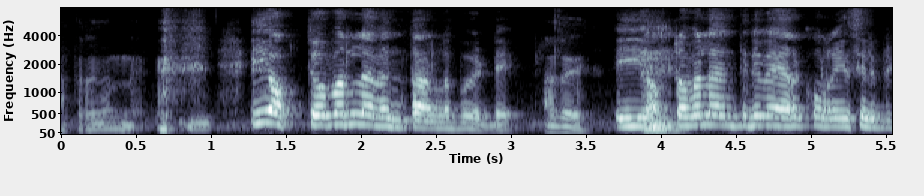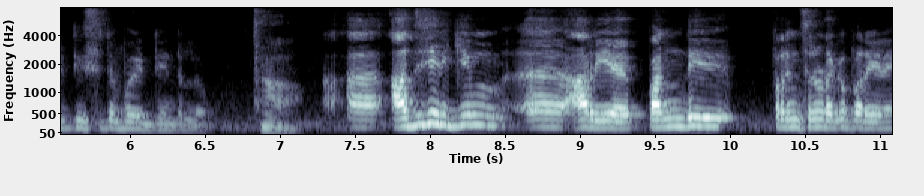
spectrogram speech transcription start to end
അത്ര തന്നെ. ഈ ഒക്ടോബർ ലെവൻത്ത് ആണല്ലോ ബർത്ത്ഡേ അതെ. ഈ ഒക്ടോബർ ലെവൻത്തിന് വേറെ കുറെ സെലിബ്രിറ്റീസിന്റെ ബർത്ത്ഡേ ഉണ്ടല്ലോ. അത് ശരിക്കും അറിയ? പണ്ട് ഫ്രണ്ട്സിനോടൊക്കെ പറയണേ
